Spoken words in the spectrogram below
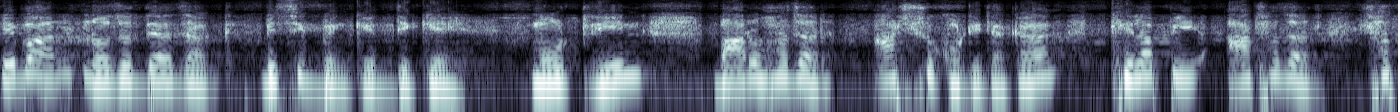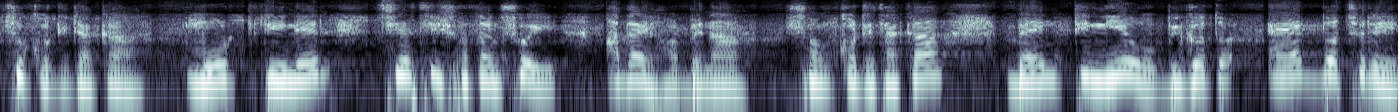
এবার নজর দেওয়া যাক বেসিক ব্যাংকের দিকে। মোট ঋণ বারো হাজার আটশো কোটি টাকা, খেলাপি আট হাজার সাতশো কোটি টাকা। মোট ঋণের ছিয়াশি শতাংশই আদায় হবে না। সংকটে থাকা ব্যাংকটি নিয়েও বিগত এক বছরে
